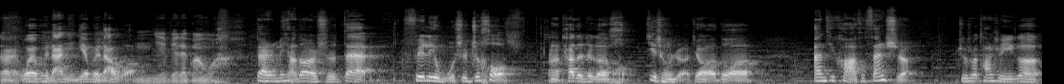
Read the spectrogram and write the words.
哎，我也不会打你，你也不会打我。嗯你也别来管我。但是没想到的是，在菲利五世之后，啊、他的这个后继承者叫做安提考亚斯三世，据说他是一个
